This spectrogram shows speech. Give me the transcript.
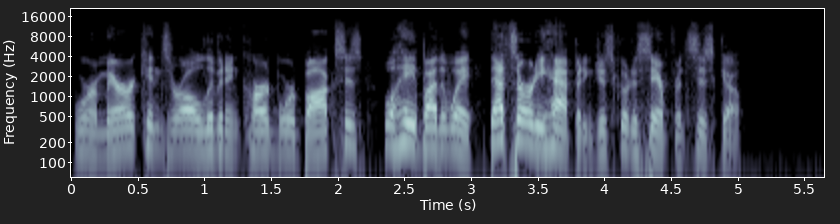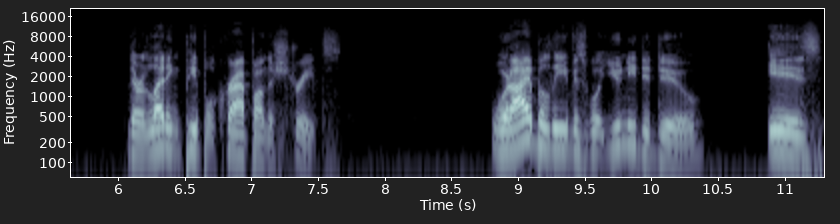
where Americans are all living in cardboard boxes. Well, hey, by the way, that's already happening. Just go to San Francisco. They're letting people crap on the streets. What I believe is what you need to do is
